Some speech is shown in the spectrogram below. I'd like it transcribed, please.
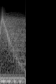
you.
